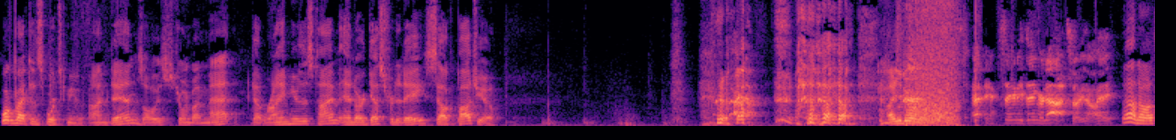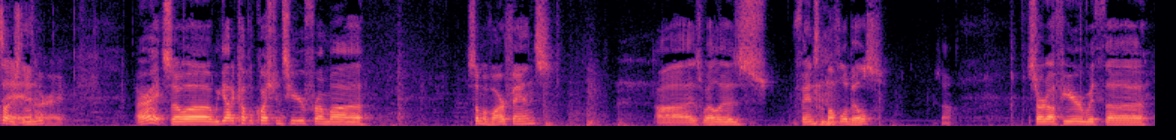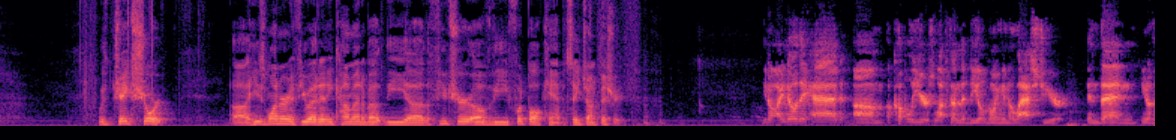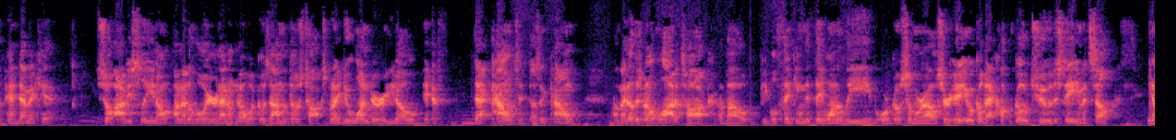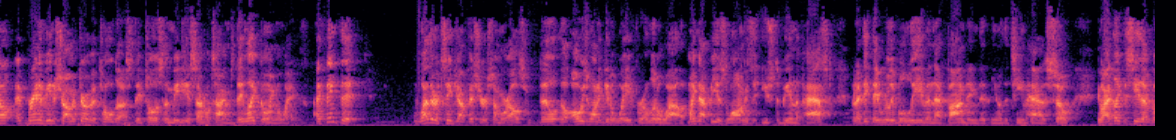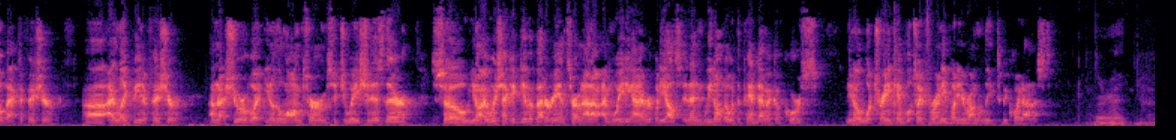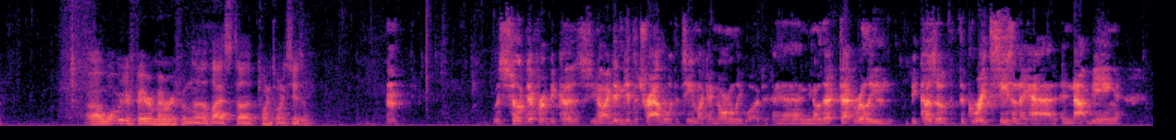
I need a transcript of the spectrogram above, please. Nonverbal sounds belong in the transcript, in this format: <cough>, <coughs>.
Welcome back to the Sports Commute. I'm Dan, as always, joined by Matt. Got Ryan here this time, and our guest for today, Sal Capaccio. <laughs> How you doing? I didn't Say anything or not, so you know, hey. Oh, no, it's Hey, understandable. all right. All right, so uh, we got a couple questions here from uh, some of our fans, uh, as well as fans of the Buffalo Bills. Start off here with uh, with Jake Short. Uh, he's wondering if you had any comment about the uh, the future of the football camp at St. John Fisher. You know, I know they had um, a couple of years left on the deal going into last year, and then you know the pandemic hit. So obviously, you know, I'm not a lawyer and I don't know what goes on with those talks, but I do wonder, you know, if that counts, it doesn't count. Um, I know there's been a lot of talk about people thinking that they want to leave or go somewhere else or go back, go to the stadium itself. You know, Brandon Beane and Sean McDermott have told us, they've told us in the media several times, they like going away. I think that whether it's St. John Fisher or somewhere else, they'll they'll always want to get away for a little while. It might not be as long as it used to be in the past, but I think they really believe in that bonding that you know the team has. So you know, I'd like to see them go back to Fisher. Uh, I like being at Fisher. I'm not sure what you know the long term situation is there. So you know, I wish I could give a better answer. I'm not. I'm waiting on everybody else, and then we don't know with the pandemic, of course. You know what training camp looks like for anybody around the league. To be quite honest. All right. Uh, what were your favorite memory from the last uh, 2020 season? it was so different because you know I didn't get to travel with the team like I normally would, and you know that that really because of the great season they had and not being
